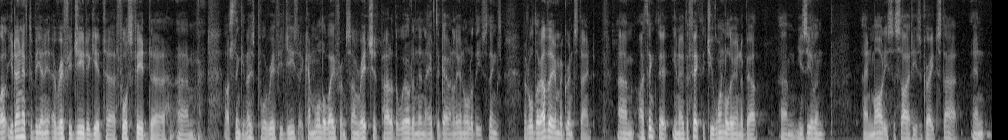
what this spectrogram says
Well, you don't have to be a, refugee to get uh, force-fed. Uh, um, I was thinking those poor refugees they come all the way from some wretched part of the world, and then they have to go and learn all of these things. But all the other immigrants don't. Um, I think that you know the fact that you want to learn about um, New Zealand and Maori society is a great start. And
